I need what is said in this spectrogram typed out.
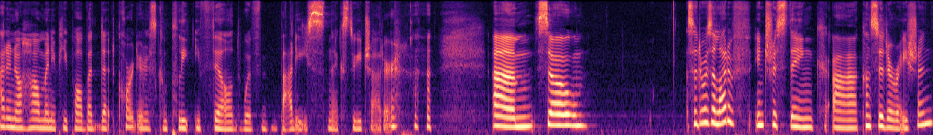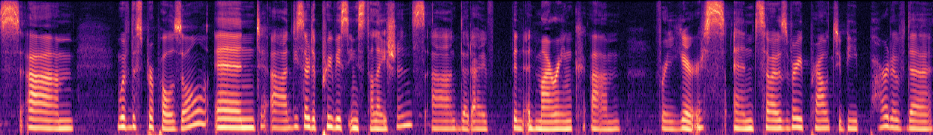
I don't know how many people, but that courtyard is completely filled with bodies next to each other. um, so, so there was a lot of interesting uh, considerations. Um, with this proposal. And uh, these are the previous installations uh, that I've been admiring um, for years. And so I was very proud to be part of the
